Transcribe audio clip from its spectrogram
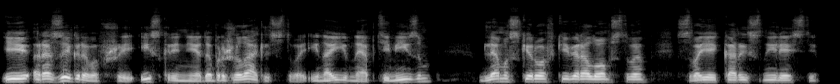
и разыгрывавший искреннее доброжелательство и наивный оптимизм для маскировки вероломства своей корыстной лести.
